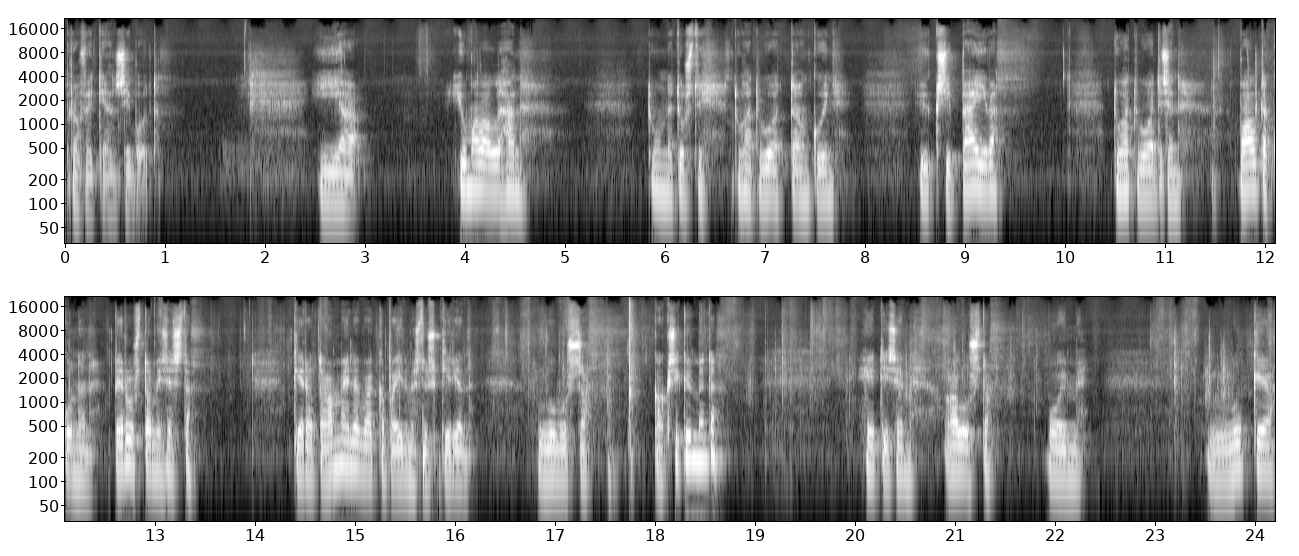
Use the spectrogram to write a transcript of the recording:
profetian sivuilta. Ja Jumalallehan tunnetusti tuhat vuotta on kuin yksi päivä tuhatvuotisen valtakunnan perustamisesta. Kerrotaan meille vaikkapa ilmestyskirjan luvussa 20 heti sen alusta voimme lukea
